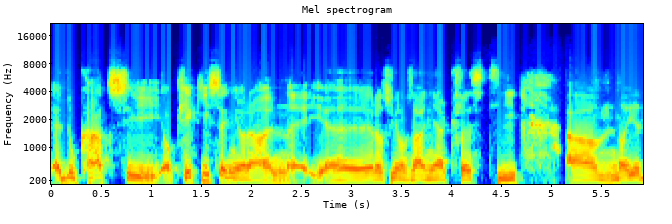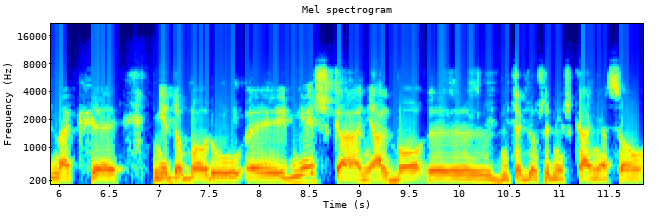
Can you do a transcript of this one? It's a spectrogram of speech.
edukacji, opieki senioralnej, rozwiązania kwestii no jednak niedoboru mieszkań albo tego, że mieszkania są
